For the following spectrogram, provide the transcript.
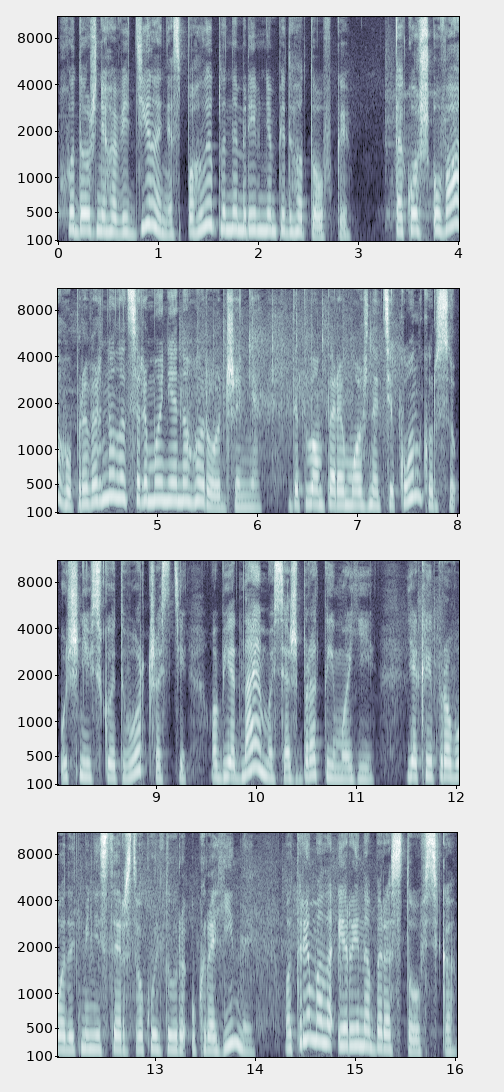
художнього відділення з поглибленим рівнем підготовки. Також увагу привернула церемонія нагородження, диплом переможниці конкурсу учнівської творчості Об'єднаємося ж, брати мої, який проводить Міністерство культури України, отримала Ірина Берестовська.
